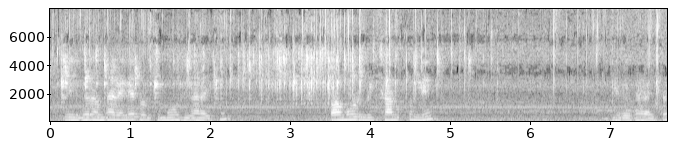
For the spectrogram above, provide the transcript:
तेल गरम झालेले थोडीशी मोहरी घालायची. पा मोहरी छान फुलली. जिरं घालायचं.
